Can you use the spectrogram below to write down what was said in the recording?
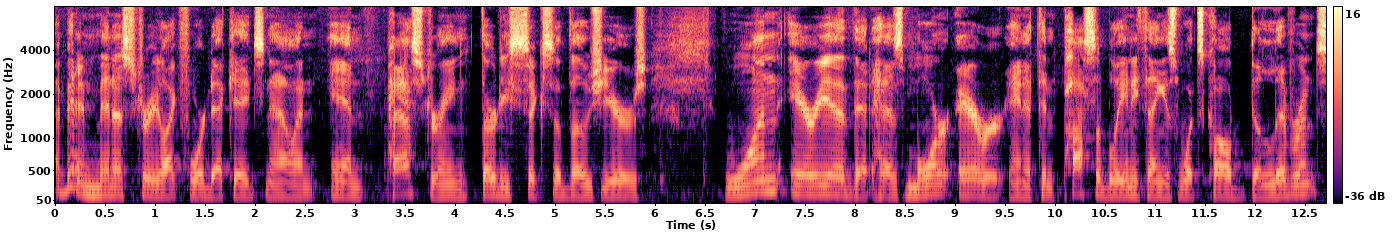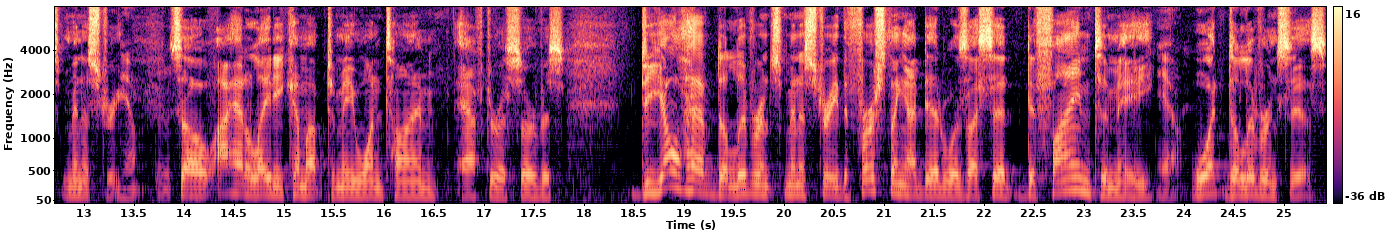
I've been in ministry like four decades now and, and pastoring 36 of those years. One area that has more error in it than possibly anything is what's called deliverance ministry. Yep. So I had a lady come up to me one time after a service. Do y'all have deliverance ministry? The first thing I did was I said, define to me Yeah. what deliverance is.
